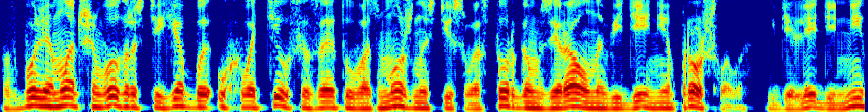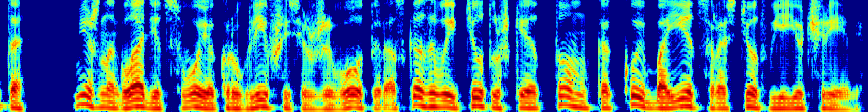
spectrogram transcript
В более младшем возрасте я бы ухватился за эту возможность и с восторгом взирал на видение прошлого, где леди Нита нежно гладит свой округлившийся живот и рассказывает тетушке о том, какой боец растет в ее чреве.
